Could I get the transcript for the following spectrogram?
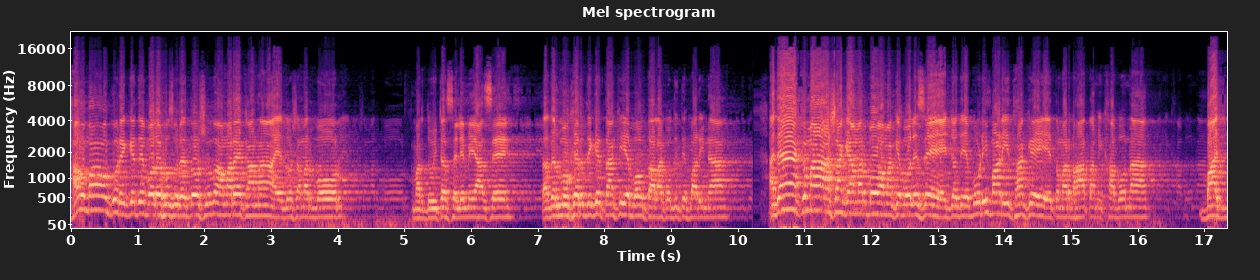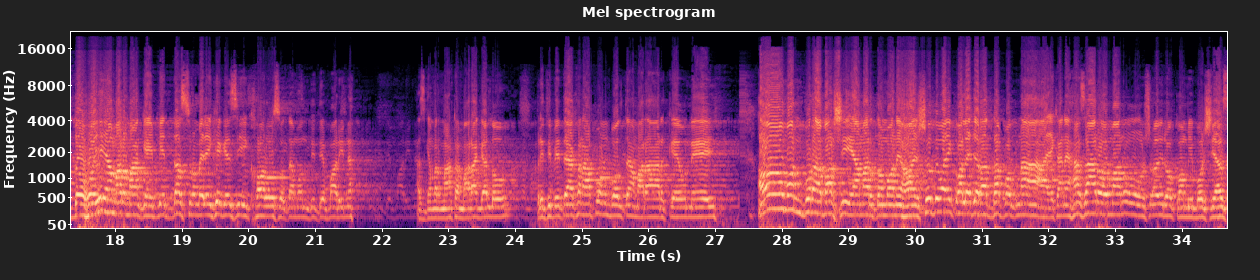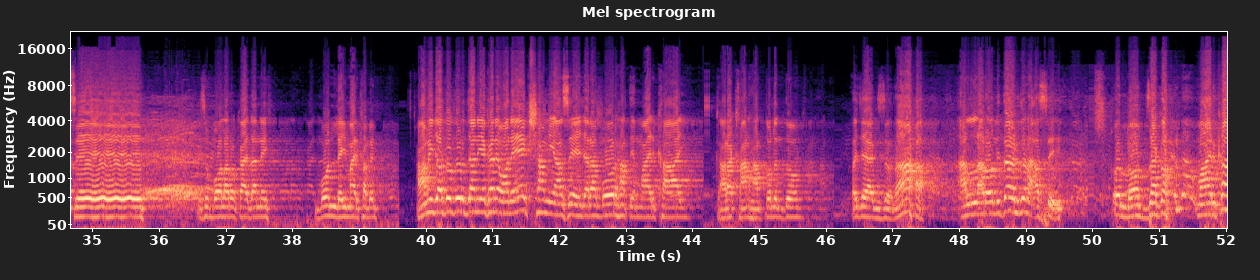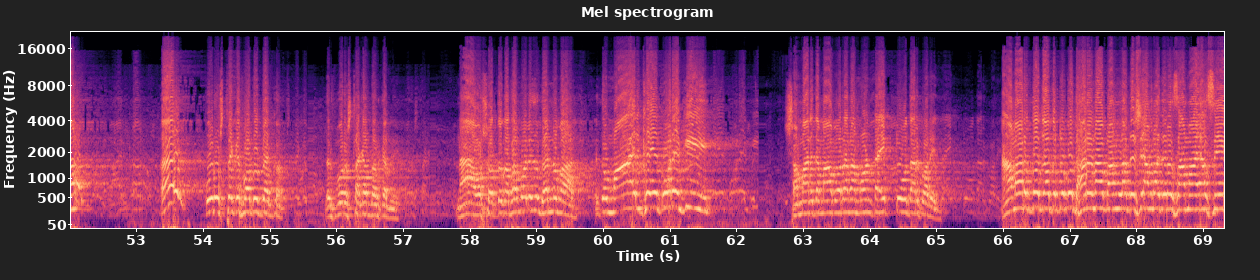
হাও মাও করে কেঁদে বলে, হুজুরে, দোষ শুধু আমার একা না, এ দোষ আমার বোর। আমার দুইটা ছেলে মেয়ে আছে, তাদের মুখের দিকে তাকিয়ে বউ তালাকও দিতে পারি না। আজ এক মাস আগে আমার বউ আমাকে বলেছে, যদি বুড়ি বাড়ি থাকে, তোমার ভাত আমি খাব না। বাধ্য হয়ে আমার মাকে বৃদ্ধাশ্রমে রেখে গেছি, খরচও তেমন দিতে পারি না। আজকে আমার মাটা মারা গেল। পৃথিবীতে এখন আপন বলতে আমার আর কেউ নেই। আমি যতদূর জানি এখানে অনেক স্বামী আছে যারা বোর হাতে মায়ের খায়। কারা খান হাত তোলেন তো? ওই যে একজন আল্লাহর তো একজন আছে। ও লজ্জা করে না মায়ের খায়? পুরুষ থেকে পদত্যাগ কর। পুরুষ থাকার দরকার নেই। না, অসত্য কথা বলে তো ধন্যবাদ তো মায়ের খেয়ে করে কি? সম্মানিত মা বোনেরা, মনটা একটু উদার করেন। আমার তো যতটুকু ধারণা, বাংলাদেশে আমরা যারা জামায় আছি,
